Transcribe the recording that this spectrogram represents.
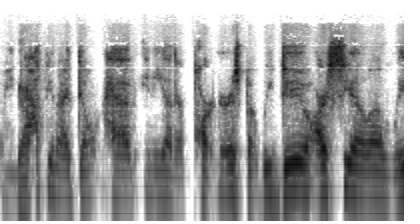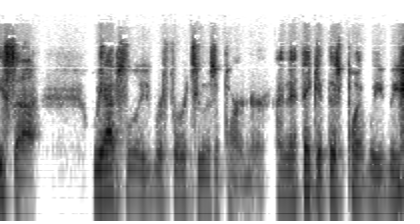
I mean, yep. Matthew and I don't have any other partners, but we do. Our COO Lisa, we absolutely refer to as a partner. And I think at this point, we we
